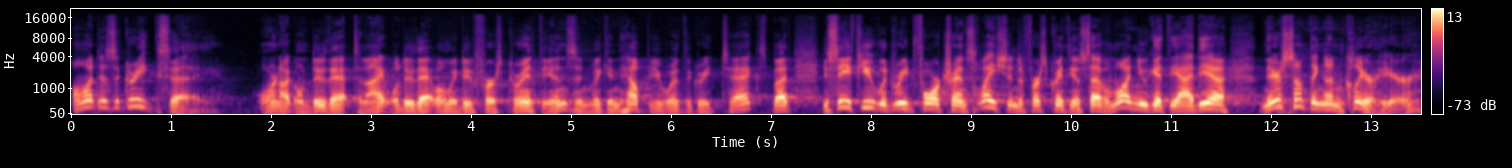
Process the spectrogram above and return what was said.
Well, what does the Greek say? We're not going to do that tonight. We'll do that when we do 1 Corinthians, and we can help you with the Greek text. But you see, if you would read four translations of 1 Corinthians 7 1, you get the idea there's something unclear here.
